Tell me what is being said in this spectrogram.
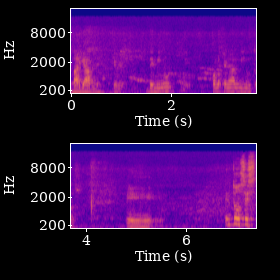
variable, de minutos, por lo general minutos. entonces,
